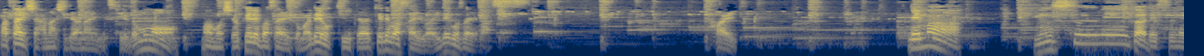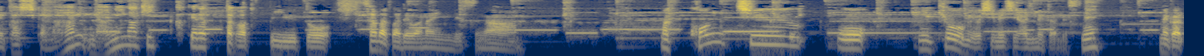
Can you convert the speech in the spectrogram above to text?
まあ、大した話ではないんですけれども、まあ、もしよければ最後までお聞きいただければ幸いでございます。はい。で、まあ、娘がですね、確か何、何がきっかけだったかっていうと、定かではないんですが、まあ、昆虫を、に興味を示し始めたんですね。なんか、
